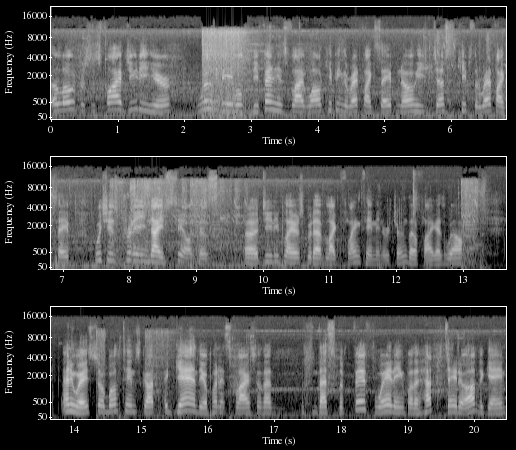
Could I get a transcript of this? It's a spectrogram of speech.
alone versus 5 GD here. Will he be able to defend his flag while keeping the red flag safe? No, he just keeps the red flag safe which is pretty nice still, because uh, GD players could have like flanked him and returned their flag as well. Anyway, so both teams got again the opponent's flag, so that that's the fifth waiting for the hot potato of the game,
